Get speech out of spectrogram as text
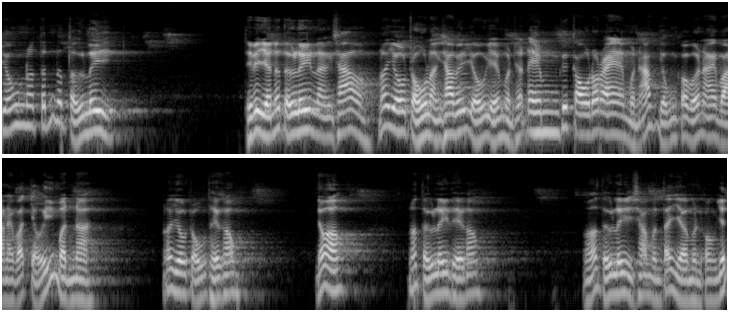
vốn nó tính nó tự ly. Thì bây giờ nó tự ly là làm sao? Nó vô trụ là làm sao? Ví dụ vậy, mình sẽ đem cái câu đó ra, mình áp dụng coi bữa nay bà này bà chửi mình à. Nó vô trụ thiệt không? Đúng không? Nó tự ly thiệt không? Nó tự ly thì sao mình tới giờ mình còn dính?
